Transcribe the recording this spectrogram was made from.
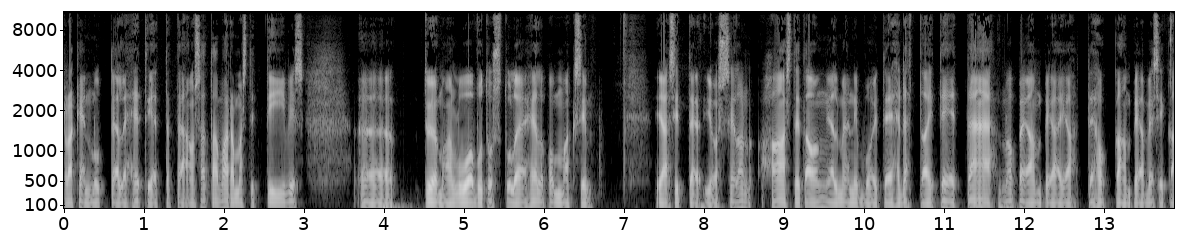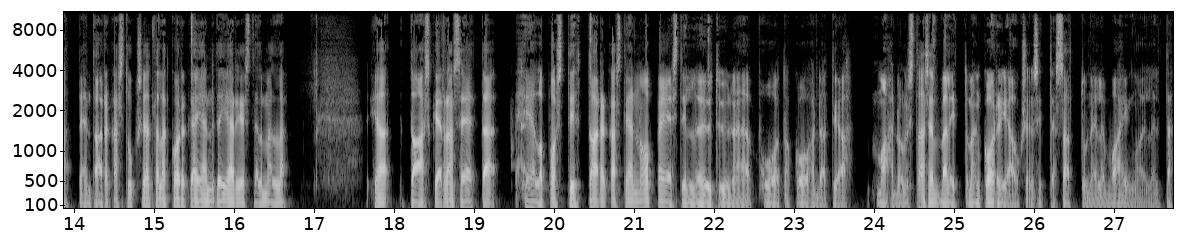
rakennuttajalle heti, että tämä on sata varmasti tiivis, työmaan luovutus tulee helpommaksi. Ja sitten jos siellä on haasteita, ongelmia, niin voi tehdä tai teettää nopeampia ja tehokkaampia vesikatteen tarkastuksia tällä korkeajännitejärjestelmällä. Ja taas kerran se, että helposti, tarkasti ja nopeasti löytyy nämä vuotokohdat ja mahdollistaa sen välittömän korjauksen sitten sattuneille vahingoille. Että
